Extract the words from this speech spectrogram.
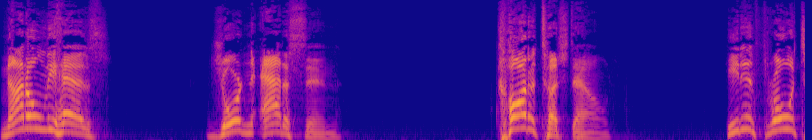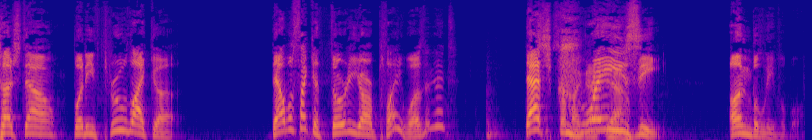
Not only has Jordan Addison caught a touchdown, he didn't throw a touchdown, but he threw like a that was like a 30 yard play, wasn't it? That's Something like that, yeah. crazy. Unbelievable.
